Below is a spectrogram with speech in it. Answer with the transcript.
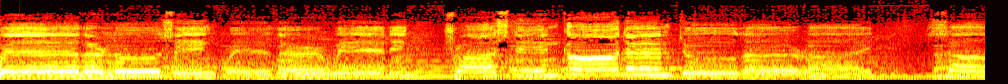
Whether losing, whether winning, trust in God and do the right. Some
